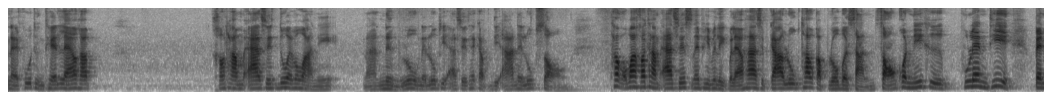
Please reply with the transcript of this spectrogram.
ไหนพูดถึงเทนแล้วครับ เขาทำแอซิสด้วยเมื่อวานนี้นะหนึ่งลูกในลูกที่แอซิสให้กับดีอาร์ในลูก2 เท่ากับว่าเขาทำแอสซิสในพรีเมียร์ลีกไปแล้ว 59 ลูกเท่ากับโรเบิร์ตสันสองคนนี้คือผู้เล่นที่เป็น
